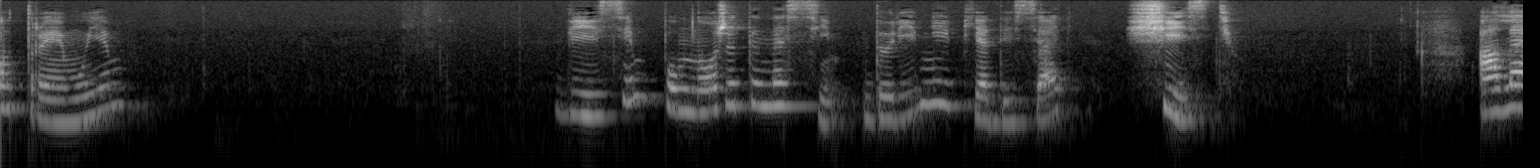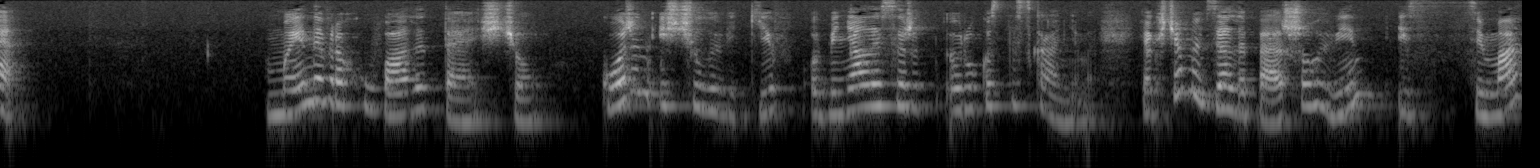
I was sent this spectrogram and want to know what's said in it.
отримуємо 8 помножити на 7 дорівнює 56. Але ми не врахували те, що кожен із чоловіків обмінялися рукостисканнями. Якщо ми взяли першого, він із сіма,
